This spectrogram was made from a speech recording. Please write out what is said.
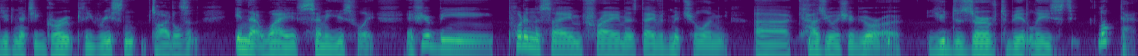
you can actually group the recent titles in that way semi usefully. If you're being put in the same frame as David Mitchell and uh, Kazuo Ishiguro, you deserve to be at least looked at.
